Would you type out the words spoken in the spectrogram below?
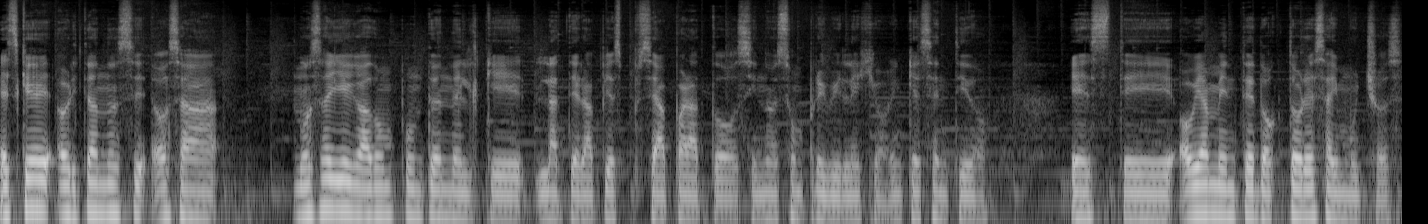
Es que ahorita no sé, o sea, no se ha llegado a un punto en el que la terapia es- sea para todos, sino es un privilegio. ¿En qué sentido? Este, obviamente doctores hay muchos.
